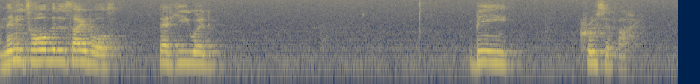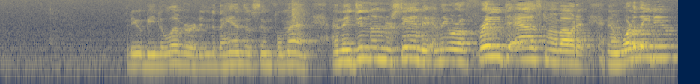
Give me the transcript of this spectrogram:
And then he told the disciples that he would be crucified, that he would be delivered into the hands of sinful men. And they didn't understand it, and they were afraid to ask him about it. And what do they do?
